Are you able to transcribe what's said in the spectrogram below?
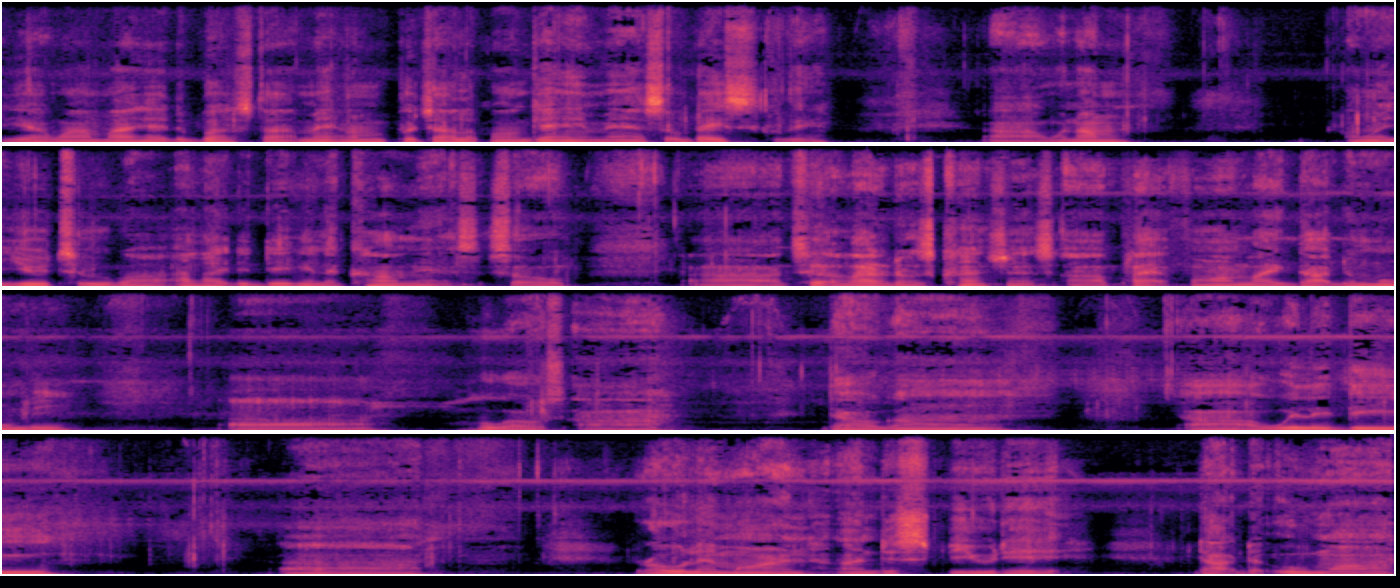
yeah, why am I at the bus stop, man? I'm gonna put y'all up on game, man. So basically, uh, when I'm on YouTube, uh, I like to dig in the comments. So uh, to a lot of those conscience uh, platform like Dr. Mumbi, uh, who else? Uh, doggone uh, Willie D, uh, Roland Martin, Undisputed, Dr. Umar,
